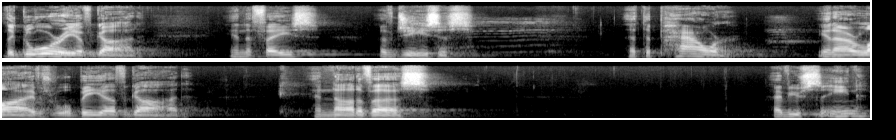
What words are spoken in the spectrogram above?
The glory of God in the face of Jesus. That the power in our lives will be of God and not of us. Have you seen?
